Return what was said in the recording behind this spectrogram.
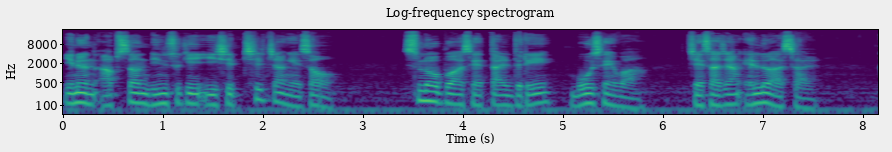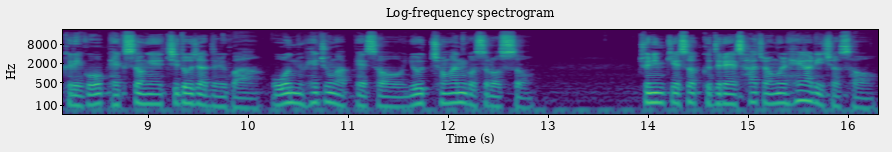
이는 앞선 민수기 27장에서 슬로브앗의 딸들이 모세와 제사장 엘르아살 그리고 백성의 지도자들과 온 회중 앞에서 요청한 것으로서 주님께서 그들의 사정을 헤아리셔서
